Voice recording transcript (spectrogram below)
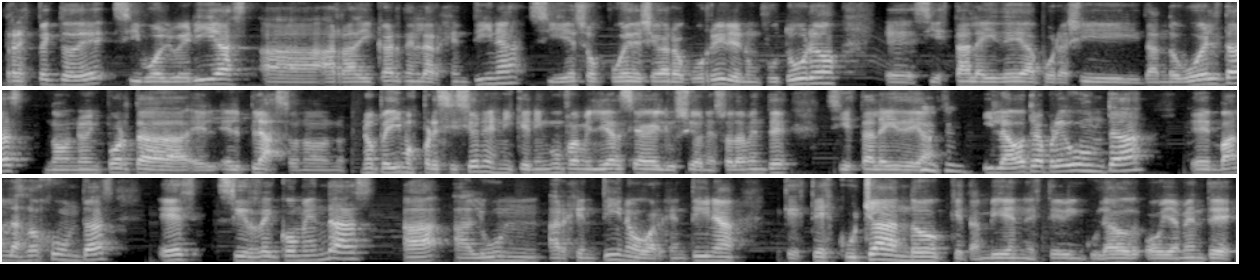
respecto de si volverías a, radicarte en la Argentina, si eso puede llegar a ocurrir en un futuro, eh, si está la idea por allí dando vueltas, no, no importa el, plazo, no, no, pedimos precisiones ni que ningún familiar se haga ilusiones, solamente si está la idea. Y la otra pregunta, eh, van las dos juntas, es si recomendás a algún argentino o argentina que esté escuchando, que también esté vinculado obviamente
